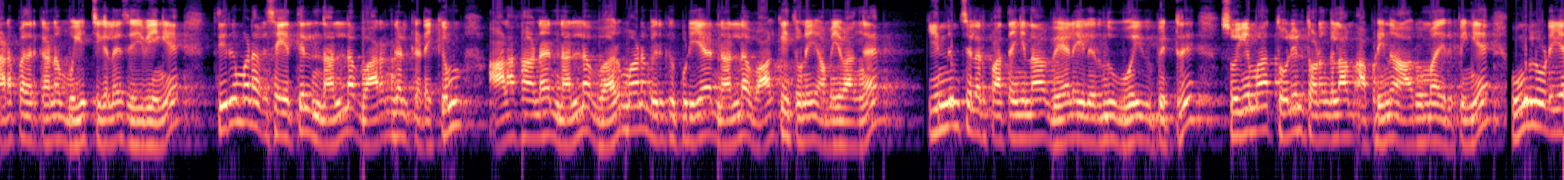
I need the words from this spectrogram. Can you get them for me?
நடப்பதற்கான முயற்சிகளை செய்வீங்க. திருமண விஷயத்தில் நல்ல வரன்கள் கிடைக்கும். அழகான நல்ல வருமானம் இருக்கக்கூடிய நல்ல வாழ்க்கை துணை அமைவாங்க. இன்னும் சிலர் பார்த்தீங்கன்னா வேலையிலிருந்து ஓய்வு பெற்று சுயமாக தொழில் தொடங்கலாம் அப்படின்னு ஆர்வமாக இருப்பீங்க. உங்களுடைய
